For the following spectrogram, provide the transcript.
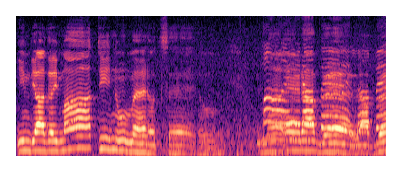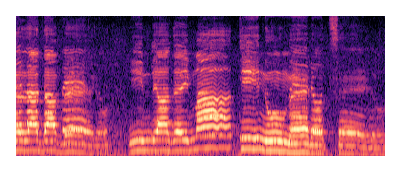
in via dei matti numero zero. Ma era bella, bella davvero, in via dei matti numero zero.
